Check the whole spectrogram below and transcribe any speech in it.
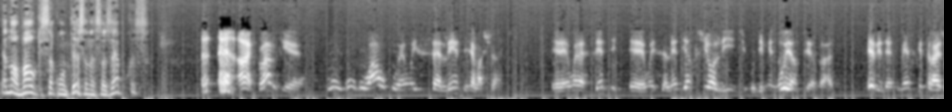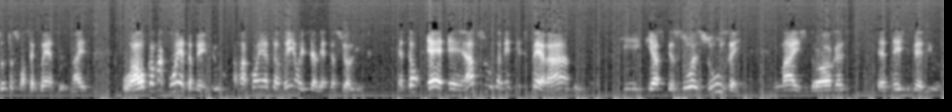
É normal que isso aconteça nessas épocas? Ah, claro que é. O, o, o álcool é um excelente relaxante. É um excelente, é um excelente ansiolítico, diminui a ansiedade. Evidentemente que traz outras consequências, mas o álcool, a maconha também, viu? A maconha também é um excelente ansiolítico. Então, é, é absolutamente esperado que, que as pessoas usem mais drogas é, neste período.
